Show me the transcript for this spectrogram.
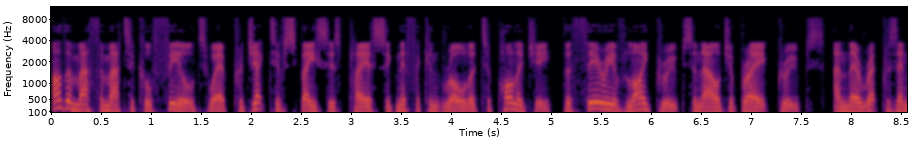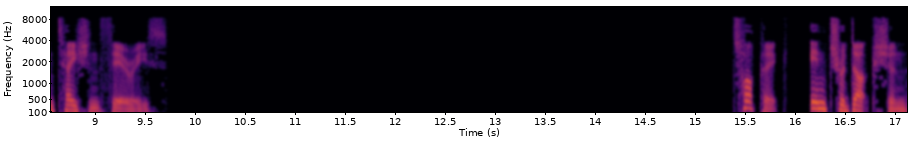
Other mathematical fields where projective spaces play a significant role are topology, the theory of Lie groups and algebraic groups, and their representation theories. Topic. Introduction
